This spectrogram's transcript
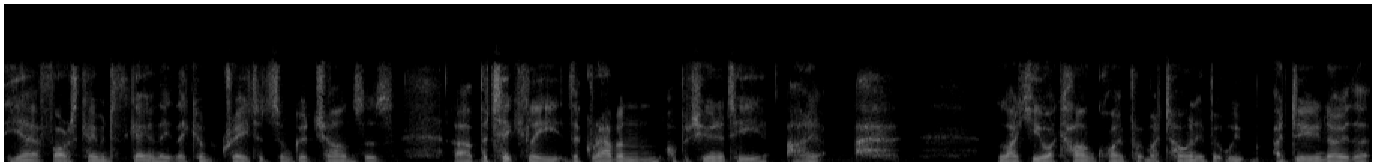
yeah, Forest came into the game. They they created some good chances, uh, particularly the Grabban opportunity. I like you, I can't quite put my tongue on it, but we I do know that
